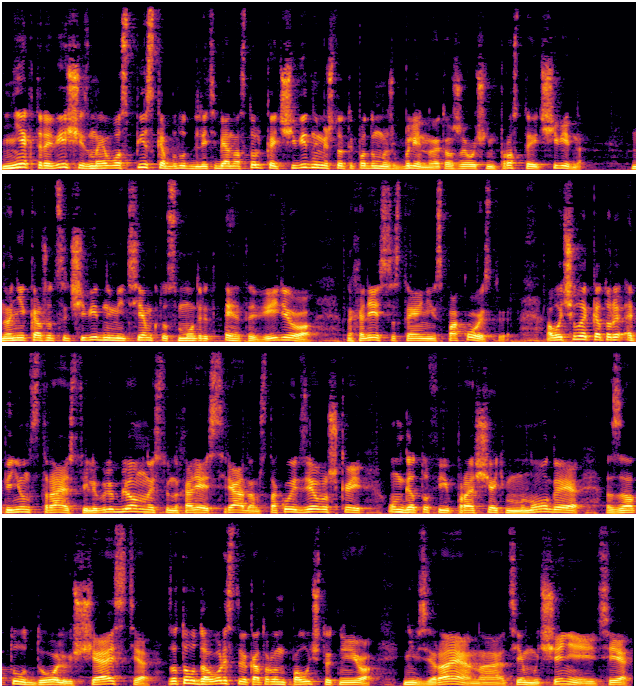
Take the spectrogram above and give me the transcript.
некоторые вещи из моего списка будут для тебя настолько очевидными, что ты подумаешь, блин, ну это же очень просто и очевидно но они кажутся очевидными тем, кто смотрит это видео, находясь в состоянии спокойствия. А вот человек, который опьянен страстью или влюбленностью, находясь рядом с такой девушкой, он готов ей прощать многое за ту долю счастья, за то удовольствие, которое он получит от нее, невзирая на те мучения и те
